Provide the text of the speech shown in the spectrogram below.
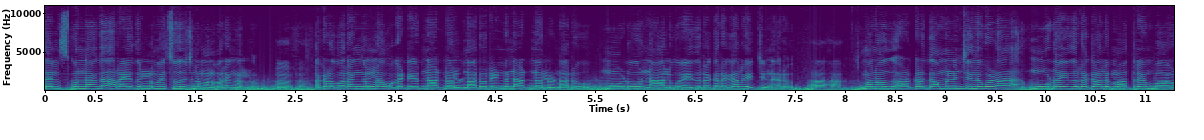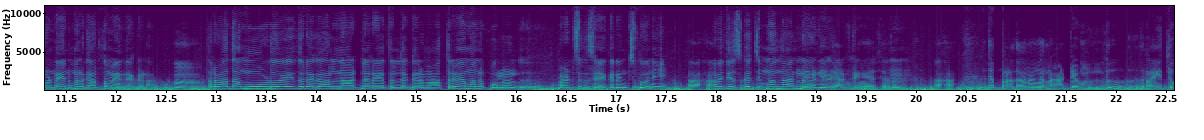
తెలుసుకున్నాక రైతులు చూసినాం మన వరంగల్లో. అక్కడ వరంగల్లో ఒకటి నాటిన వాళ్ళు ఉన్నారు రెండు నాటిన వాళ్ళు ఉన్నారు మూడు నాలుగు ఐదు రకరకాలుగా ఇచ్చినారు. ఆహా. మనం అక్కడ గమనించింది కూడా మూడు ఐదు రకాలు మాత్రమే బాగుంటాయని మనకు అర్థమైంది అక్కడ. తర్వాత మూడు ఐదు రకాలు నాటిన రైతుల దగ్గర మాత్రమే మన పుల్లలు బర్డ్స్కు సేకరించుకొని. అవి తీసుకొచ్చి మన దాంట్లో గ్రాఫ్టింగ్ చేశారు. ఆహా. అయితే ప్రధానంగా నాటే ముందు రైతు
